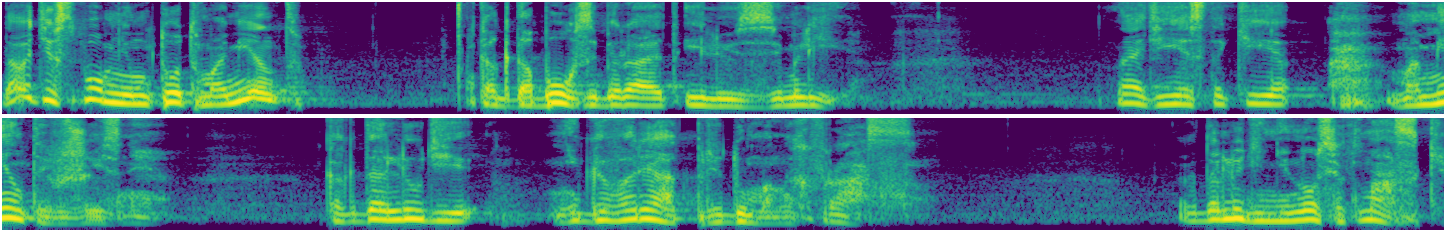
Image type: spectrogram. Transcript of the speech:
Давайте вспомним тот момент, когда Бог забирает Илию с земли. Знаете, есть такие моменты в жизни, когда люди не говорят придуманных фраз, когда люди не носят маски,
